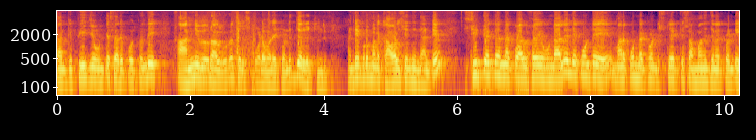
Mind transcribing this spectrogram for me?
దానికి పీజీ ఉంటే సరిపోతుంది. ఆ అన్ని వివరాలు కూడా తెలుసుకోవడం అనేటువంటిది జరుగుతుంది. అంటే ఇప్పుడు మనకు కావాల్సింది ఏంటంటే సీటెట్ అన్న క్వాలిఫై ఉండాలి లేకుంటే మనకు ఉన్నటువంటి స్టేట్కి సంబంధించినటువంటి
